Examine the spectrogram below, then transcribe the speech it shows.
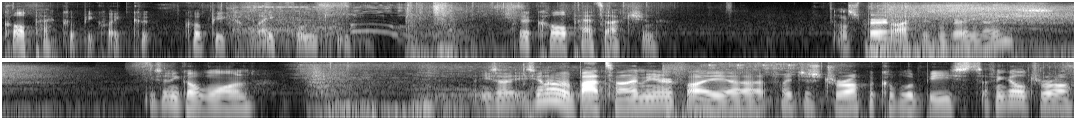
Call Pet could be quite could, could be quite funky. Of Call Pet action. Oh, Spirit Lash isn't very nice. He's only got one. He's uh, he's gonna have a bad time here if I uh, if I just drop a couple of beasts. I think I'll drop.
